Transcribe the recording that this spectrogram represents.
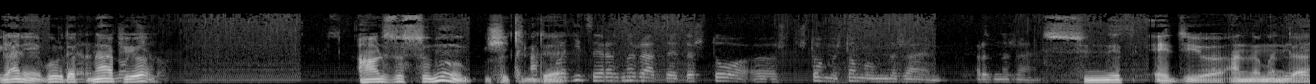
yani burada ne yapıyor? Arzusunu bir şekilde sünnet ediyor anlamında.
